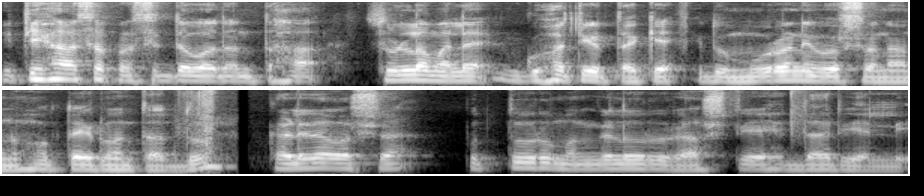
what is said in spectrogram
ಇತಿಹಾಸ ಪ್ರಸಿದ್ಧವಾದಂತಹ ಸುಳ್ಳಮಲೆ ಗುಹತೀರ್ಥಕ್ಕೆ ಇದು ಮೂರನೇ ವರ್ಷ ನಾನು ಹೋಗ್ತಾ ಇರುವಂತಹದ್ದು. ಕಳೆದ ವರ್ಷ ಪುತ್ತೂರು ಮಂಗಳೂರು ರಾಷ್ಟ್ರೀಯ ಹೆದ್ದಾರಿಯಲ್ಲಿ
